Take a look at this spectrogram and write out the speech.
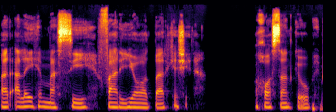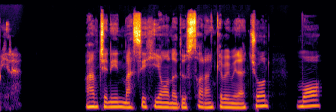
بر علیه مسیح فریاد برکشیدن. خواستند که او بمیره. و همچنین مسیحیان دوست دارن که بمیرن چون ما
